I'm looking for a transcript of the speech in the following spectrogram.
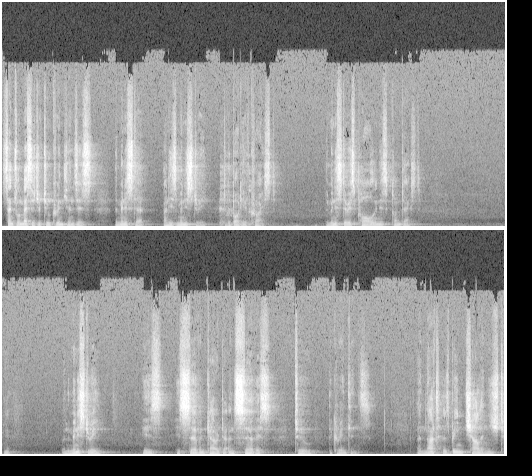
Central message of 2 Corinthians is the minister and his ministry to the body of Christ. The minister is Paul in this context. Yeah? And the ministry is his servant character and service to the Corinthians. And that has been challenged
